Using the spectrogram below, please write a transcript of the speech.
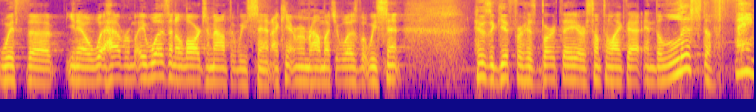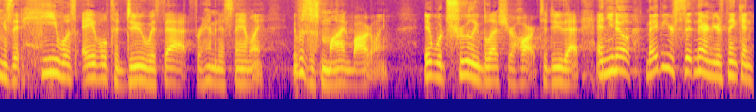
with the, you know, however, it wasn't a large amount that we sent. I can't remember how much it was, but we sent, it was a gift for his birthday or something like that. And the list of things that he was able to do with that for him and his family, it was just mind boggling. It would truly bless your heart to do that. And you know, maybe you're sitting there and you're thinking,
